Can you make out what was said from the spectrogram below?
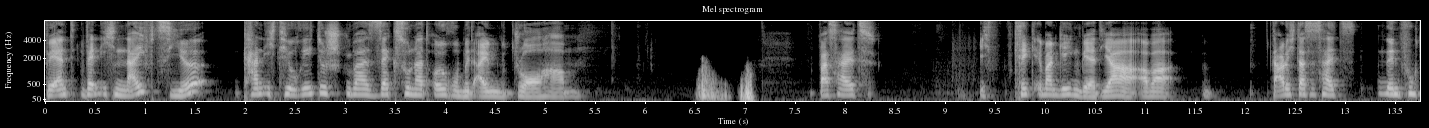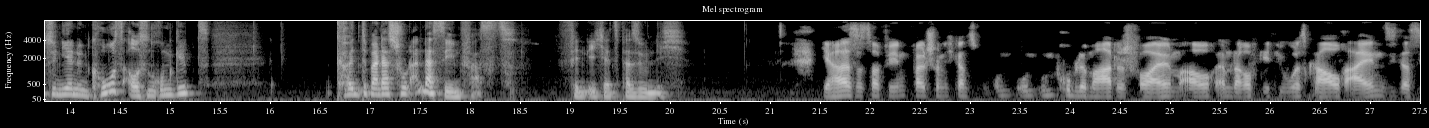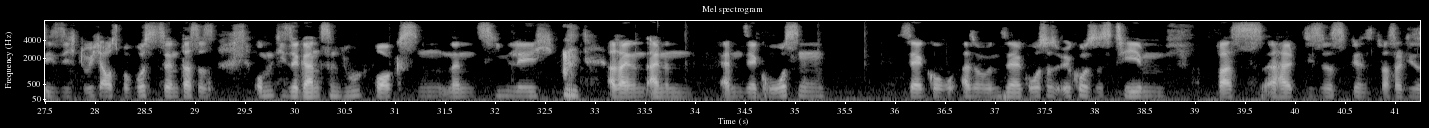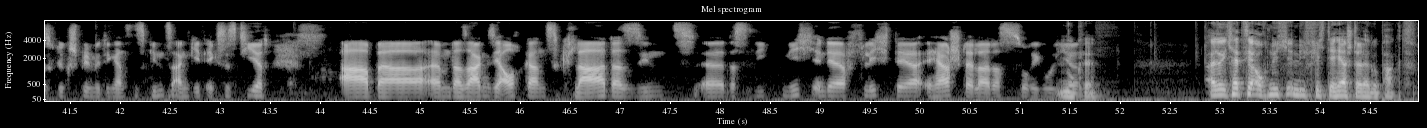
Während, wenn ich ein Knife ziehe, kann ich theoretisch über 600 Euro mit einem Draw haben. Was halt, ich krieg immer einen Gegenwert, ja, aber dadurch, dass es halt einen funktionierenden Kurs außenrum gibt, könnte man das schon anders sehen fast. Finde ich jetzt persönlich. Ja, es ist auf jeden Fall schon nicht ganz un un unproblematisch. Vor allem auch, ähm, darauf geht die USK auch ein, dass sie sich durchaus bewusst sind, dass es um diese ganzen Lootboxen einen ziemlich, also einen, einen, einen sehr großen, sehr gro also ein sehr großes Ökosystem was halt dieses, was halt dieses Glücksspiel mit den ganzen Skins angeht, existiert. Aber ähm, da sagen sie auch ganz klar, da sind, äh, das liegt nicht in der Pflicht der Hersteller, das zu regulieren. Okay. Also ich hätte es ja auch nicht in die Pflicht der Hersteller gepackt.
